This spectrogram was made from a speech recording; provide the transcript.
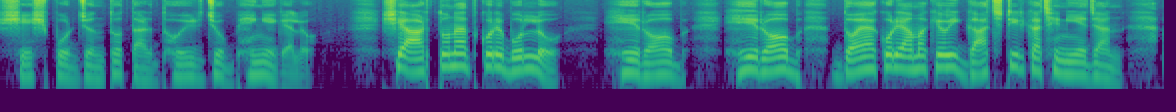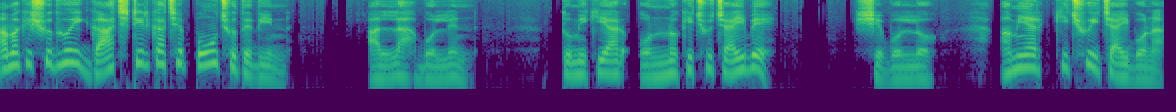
শেষ পর্যন্ত তার ধৈর্য ভেঙে গেল। সে আর্তনাদ করে বলল হে রব হে রব, দয়া করে আমাকে ওই গাছটির কাছে নিয়ে যান। আমাকে শুধু ওই গাছটির কাছে পৌঁছতে দিন। আল্লাহ বললেন, তুমি কি আর অন্য কিছু চাইবে? সে বলল, আমি আর কিছুই চাইব না।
